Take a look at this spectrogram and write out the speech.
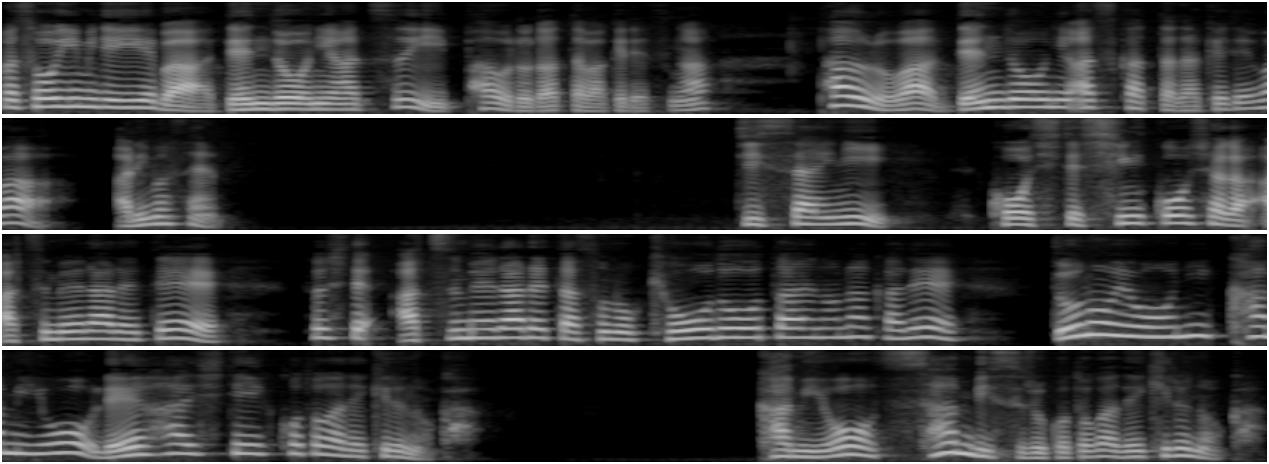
まあ、そういう意味で言えば伝道に熱いパウロだったわけですがパウロは伝道に熱かっただけではありません。実際にこうして信仰者が集められてそして集められたその共同体の中でどのように神を礼拝していくことができるのか神を賛美することができるのか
